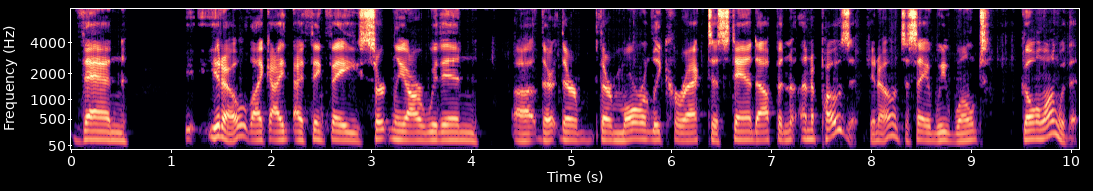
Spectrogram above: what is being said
then you know like i i think they certainly are within uh they're they're they're morally correct to stand up and, and oppose it you know and to say we won't go along with it.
